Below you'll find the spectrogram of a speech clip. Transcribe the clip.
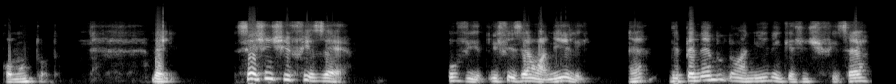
como um todo. Bem, se a gente fizer o vidro e fizer um anile, né, dependendo do anile que a gente fizer,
